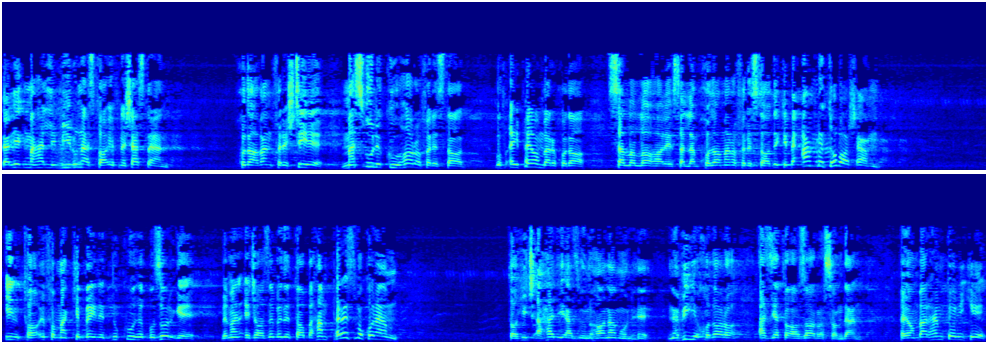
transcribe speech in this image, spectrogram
در یک محل بیرون از طائف نشستند خداوند فرشته مسئول کوه را فرستاد. گفت ای پیامبر خدا صلی الله علیه وسلم خدا منو فرستاده که به امر تو باشم. این طائف و مکه بین دو کوه بزرگه. به من اجازه بده تا به هم پرس بکنم. تا هیچ احدی از اونها نمونه. نبی خدا را اذیت و آزار رساندن. پیامبر همطوری که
